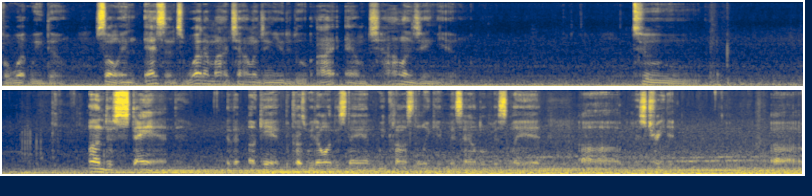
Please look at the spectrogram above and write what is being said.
for what we do. So in essence, what am I challenging you to do? I am challenging you to understand again because we don't understand we constantly get mishandled misled uh, mistreated uh,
